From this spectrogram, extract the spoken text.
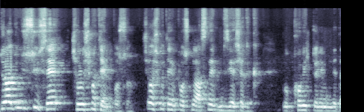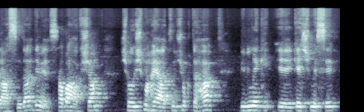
Dördüncüsü ise çalışma temposu. Çalışma temposunu aslında hepimiz yaşadık. Bu Covid döneminde de aslında değil mi? Sabah akşam çalışma hayatının çok daha birbirine e, geçmesi,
